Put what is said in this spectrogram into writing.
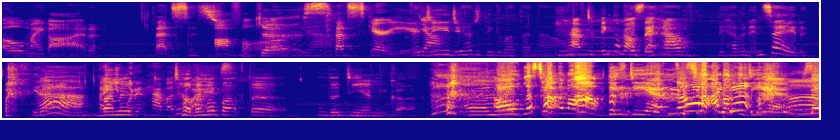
oh my god, that's, awful. Yes. Yeah. That's scary. I do. You do have to think about that now. You have to think about 'Cause they that now. have they have an inside. Yeah. That you wouldn't have otherwise. Tell them about the the DM you got. Oh, let's talk about these DMs. No, I about get- the DMs. No,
